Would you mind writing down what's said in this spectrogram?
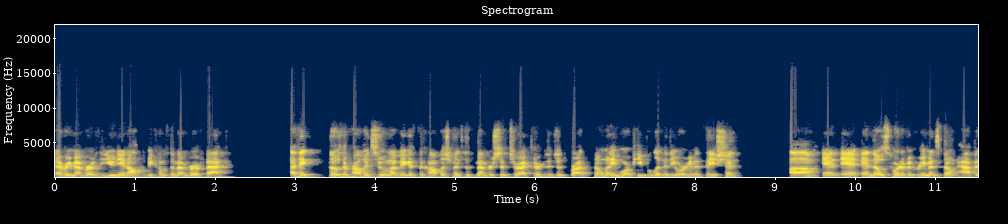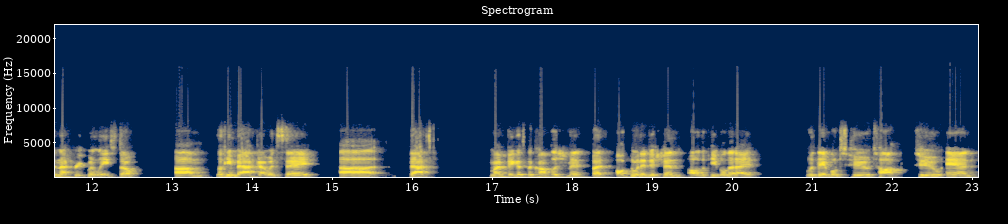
every member of the union also becomes a member of FACCC. I think those are probably two of my biggest accomplishments as membership director because it just brought so many more people into the organization. Um, and, and, and those sort of agreements don't happen that frequently. So um, looking back, I would say uh, that's my biggest accomplishment. But also in addition, all the people that I was able to talk to and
